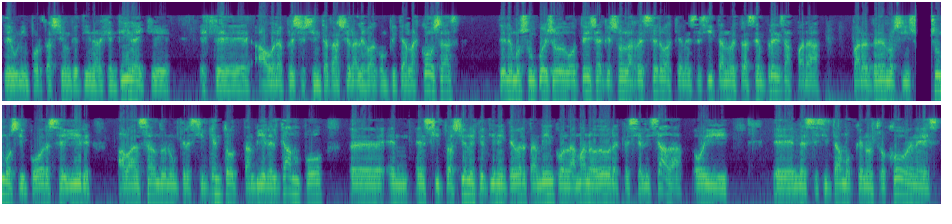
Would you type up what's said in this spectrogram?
de una importación que tiene Argentina y que este, ahora precios internacionales va a complicar las cosas. Tenemos un cuello de botella que son las reservas que necesitan nuestras empresas para, para tener los insumos y poder seguir avanzando en un crecimiento, también el campo, eh, en, situaciones que tienen que ver también con la mano de obra especializada. Hoy eh, necesitamos que nuestros jóvenes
